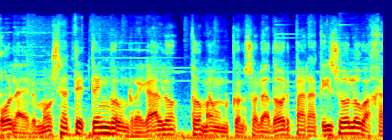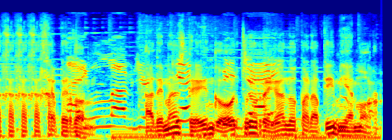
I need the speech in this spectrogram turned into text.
Hola hermosa te tengo un regalo, toma un consolador para ti solo ajajajajaja I perdón. Además tengo otro regalo para ti mi amor.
